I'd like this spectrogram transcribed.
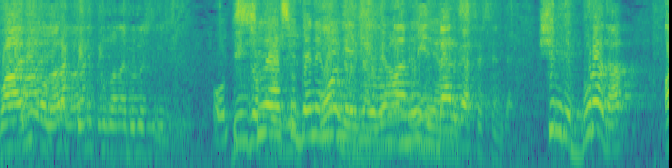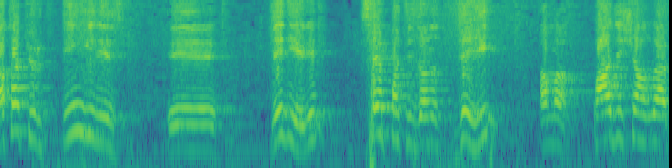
Vali olarak beni kullanabilirsiniz. O siyasi denemeydi 17 hocam, bir yılından Minber gazetesinde. Şimdi burada Atatürk İngiliz e, ne diyelim sempatizanı değil ama padişahlar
